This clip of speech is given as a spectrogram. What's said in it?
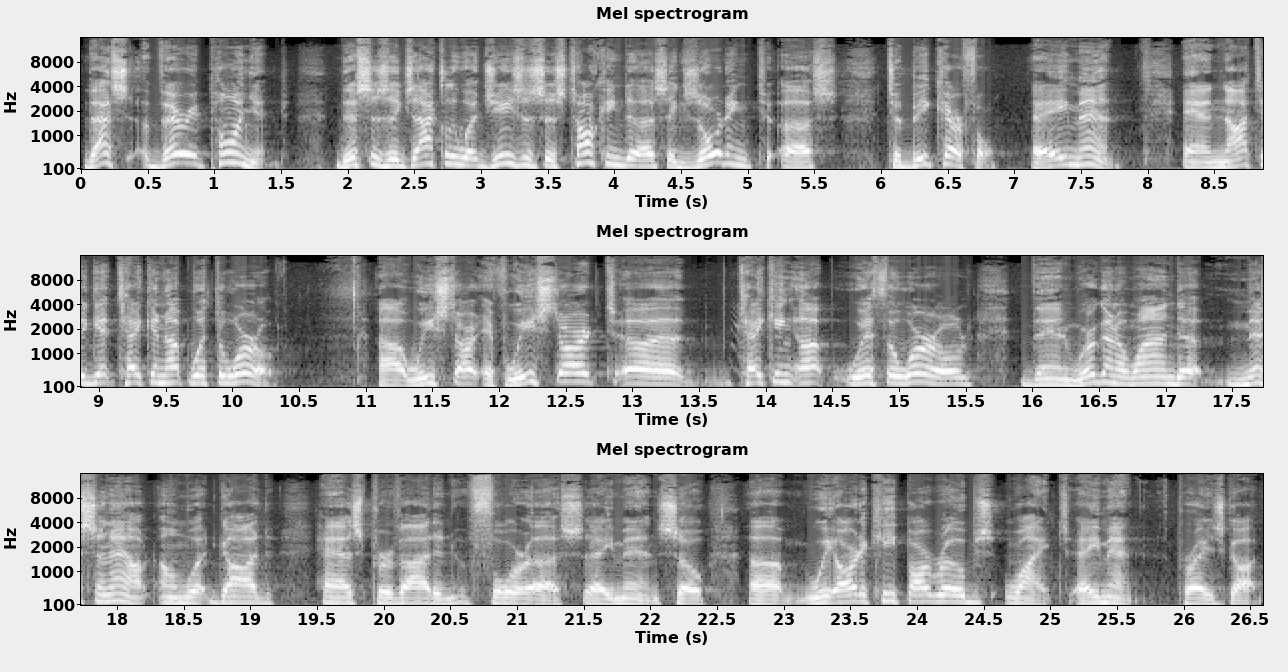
that's very poignant. This is exactly what Jesus is talking to us, exhorting to us to be careful. Amen. And not to get taken up with the world uh, we start if we start uh, taking up with the world, then we're going to wind up missing out on what God has provided for us. Amen. So uh, we are to keep our robes white. Amen. Praise God.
